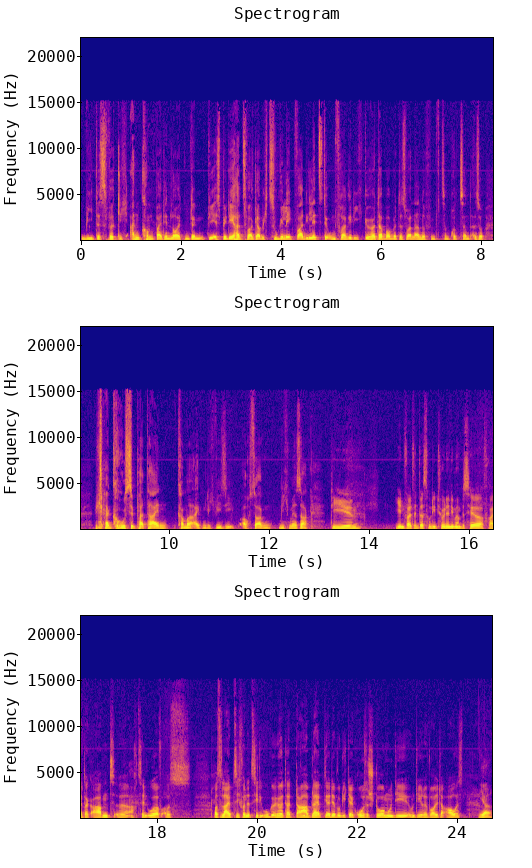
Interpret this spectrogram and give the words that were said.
wie das wirklich ankommt bei den Leuten. Denn die SPD hat zwar, glaube ich, zugelegt, war die letzte Umfrage, die ich gehört habe, aber das waren andere 15 Prozent. Also gesagt, große Parteien kann man eigentlich, wie Sie auch sagen, nicht mehr sagen. Die, jedenfalls sind das so die Töne, die man bisher Freitagabend äh, 18 Uhr aus, aus Leipzig von der CDU gehört hat. Da bleibt ja der, wirklich der große Sturm und die, und die Revolte aus. Ja.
